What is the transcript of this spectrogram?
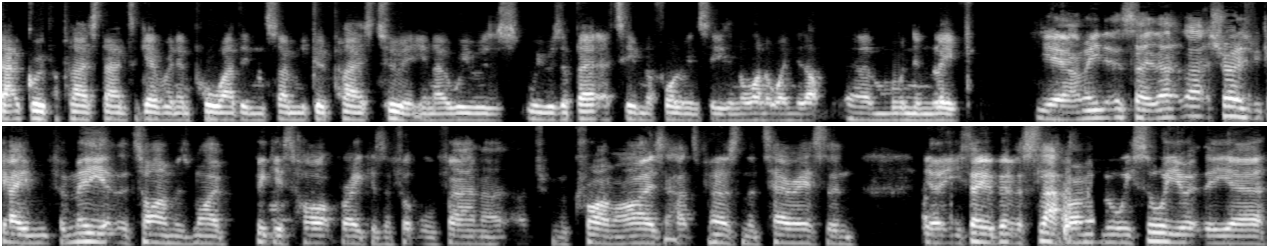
that group of players staying together and then Paul adding so many good players to it. You know, we was we was a better team the following season, the one that ended up um, winning the league. Yeah, I mean, so that that Shrewsbury game for me at the time was my biggest heartbreak as a football fan. I, I cry my eyes out to person on the terrace, and you, know, you say a bit of a slap. I remember we saw you at the uh,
